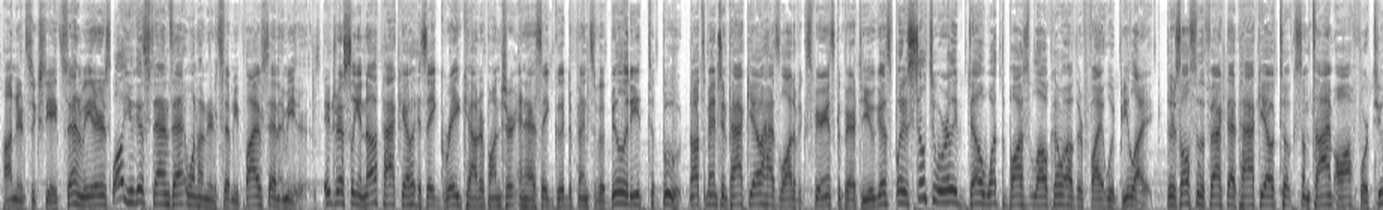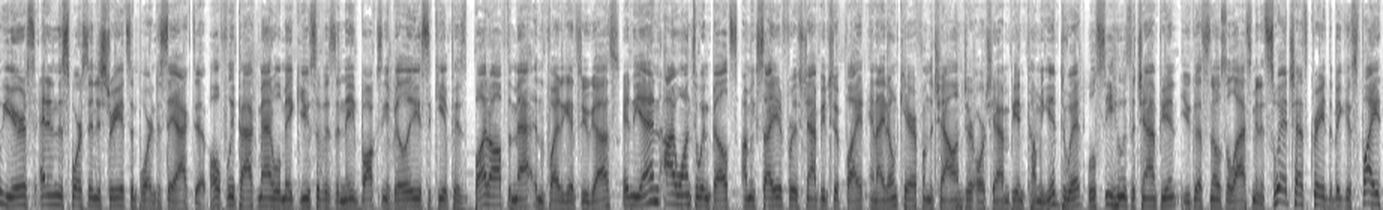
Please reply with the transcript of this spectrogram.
168 centimeters, while Ugas stands at 175 centimeters. Interestingly enough, Pacquiao is a great counterpuncher and has a good defensive ability to boot. Not to mention, Pacquiao has a lot of experience compared to Ugas, but it's still too early to tell what the possible outcome of their fight would be like. There's also the fact that Pacquiao took some time off for two years, and in the sports industry, it's important to stay active. Hopefully, Pac Man will make use of his innate boxing abilities to keep his butt off the mat in the fight against Ugas. In the end, I want to win belts. I'm excited for this championship fight, and I don't care if I'm the challenger or champion coming into it. We'll see who's the champion. Ugas knows the last minute switch has created the biggest fight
